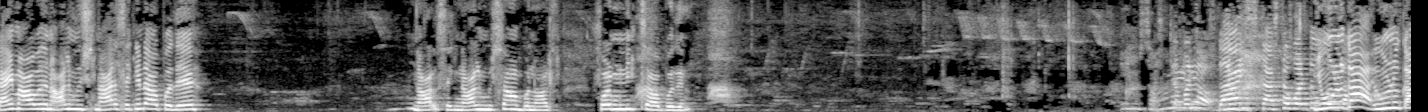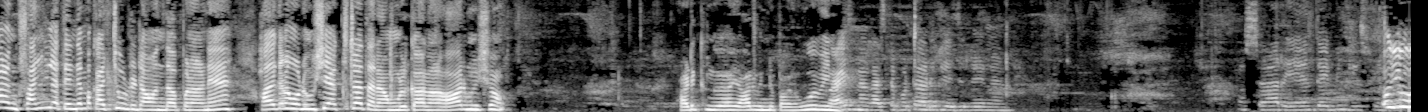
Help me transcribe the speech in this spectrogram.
டைம் ஆகுது நாலு நிமிஷம் நாலு செகண்ட் ஆகுது நாலு செகண்ட் நாலு நிமிஷம் ஆகும் நாலு ஃபோர் மினிட்ஸ் ஆகுது இவனுக்கா இவனுக்கா எனக்கு சஞ்சில் தெரிஞ்சமா கழிச்சு விட்டுட்டான் வந்து அப்போ நான் அதுக்கு நான் ஒரு நிமிஷம் எக்ஸ்ட்ரா தரேன் உங்களுக்கா நான் ஆறு நிமிஷம் அடுக்குங்க யார் வின்னு பார்க்கலாம் ஊவின் காய்ஸ் நான் கஷ்டப்பட்டு அடுக்கி வச்சிருக்கேன் நான் சார் ஏன் டைப்பிங் ஐயோ!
